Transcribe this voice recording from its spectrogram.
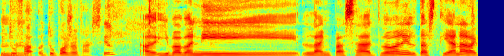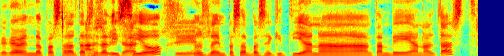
i t'ho Mm-hmm. fa- t'ho posa fàcil. Ah, I va venir l'any passat, va venir el Tastiana, ara que acabem de passar la tercera Ah, és veritat, edició, sí. doncs l'any passat va ser Kitiana també en el tast.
